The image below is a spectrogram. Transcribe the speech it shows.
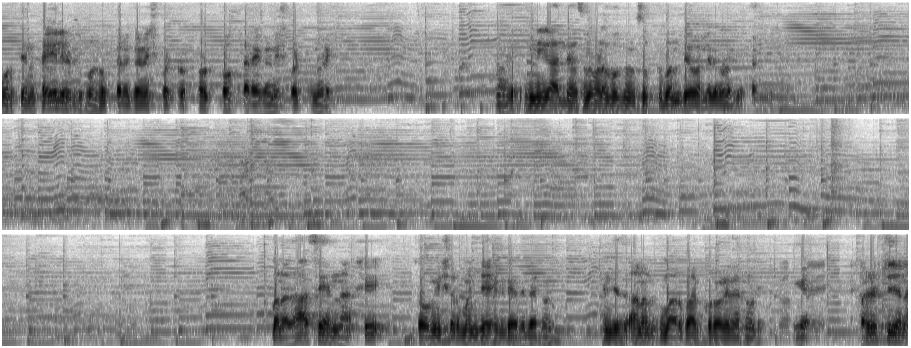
ಮೂರ್ತಿಯನ್ನು ಕೈಯಲ್ಲಿ ಹಿಡಿದುಕೊಂಡು ಹೋಗ್ತಾರೆ ಗಣೇಶ್ ಭಟ್ರು. ಹೋಗ್ತಾರೆ ಗಣೇಶ್ ಭಟ್ರು ನೋಡಿ. ನೋಡಿ, ಇನ್ನೀಗ ಆ ದೇವಸ್ಥಾನ ಒಳಗೆ ಹೋಗಿ ಒಂದು ಸುತ್ತು ಬಂದು ದೇವಾಲಯದ ಒಳಗೆ ಮನದ ಆಸೆಯನ್ನ ಶ್ರೀ ಸೋಮೇಶ್ವರ ಮಂಜೆ ಹೆಗ್ಡೆ ಅವರಿದ್ದಾರೆ ನೋಡಿ. ಮಂಜೆ ಅನಂತ್ ಕುಮಾರ್ ಬಾರ್ಕೂರ್ ಅವರಿದ್ದಾರೆ ನೋಡಿ. ಹೀಗೆ ಬಹಳಷ್ಟು ಜನ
